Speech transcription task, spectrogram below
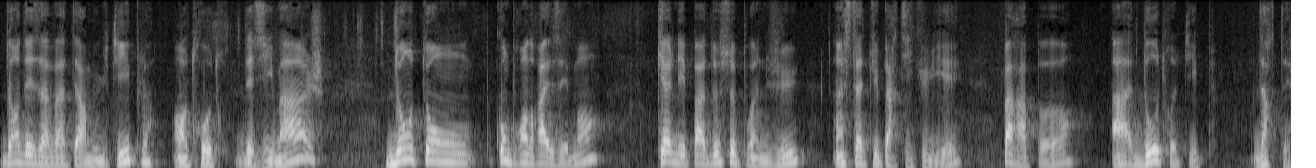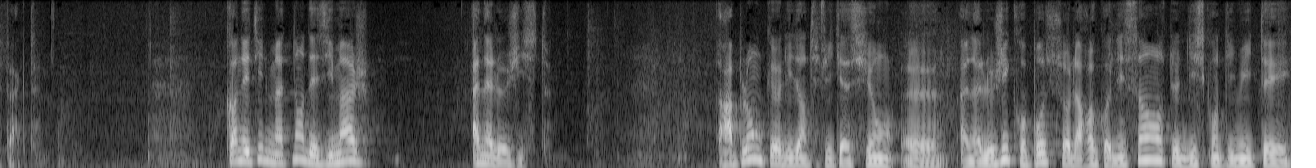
dans des avatars multiples, entre autres des images, dont on comprendra aisément qu'elle n'est pas de ce point de vue un statut particulier par rapport à d'autres types d'artefacts. Qu'en est-il maintenant des images analogistes? Rappelons que l'identification euh, analogique repose sur la reconnaissance d'une discontinuité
